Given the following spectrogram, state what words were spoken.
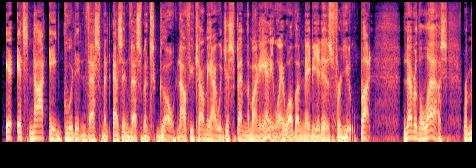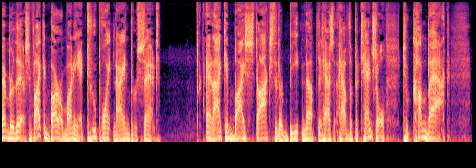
it, it's not a good investment as investments go. Now, if you tell me I would just spend the money anyway, well, then maybe it is for you. But nevertheless, remember this. If I can borrow money at 2.9%, and I can buy stocks that are beaten up that has have the potential to come back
